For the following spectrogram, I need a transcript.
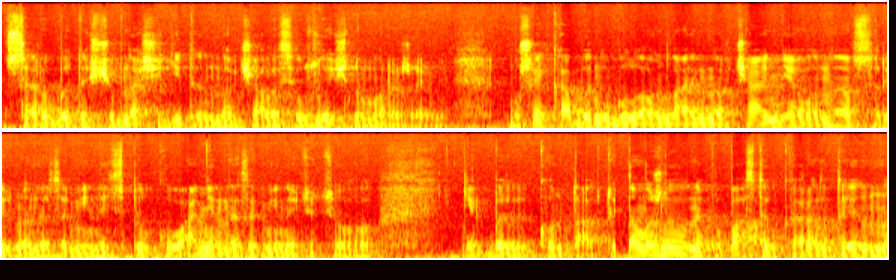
все робити, щоб наші діти навчалися у звичному режимі. Тому що яка би не була онлайн навчання, вона все рівно не замінить спілкування, не замінить цього якби контакту. Нам важливо не попасти в карантин,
